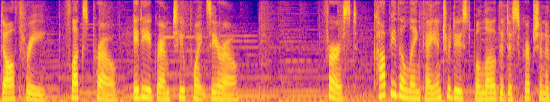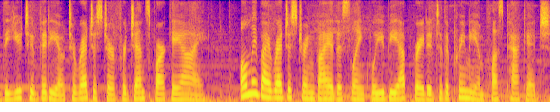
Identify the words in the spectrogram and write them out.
DALL 3, Flux Pro, Ideogram 2.0. First, copy the link I introduced below the description of the YouTube video to register for GenSpark AI. Only by registering via this link will you be upgraded to the Premium Plus package.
